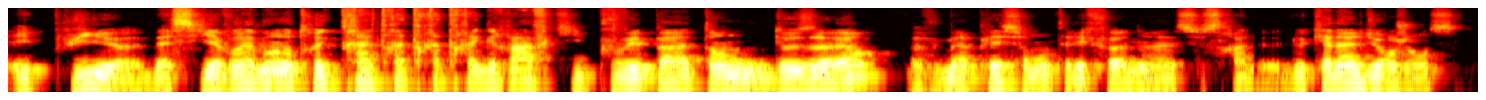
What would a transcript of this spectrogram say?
et puis euh, bah, s'il y a vraiment un truc très très très très grave qui ne pouvait pas attendre deux heures, bah, vous m'appelez sur mon téléphone, ce sera le, canal d'urgence.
